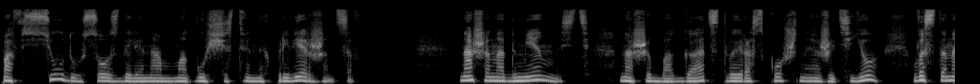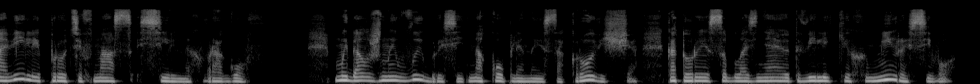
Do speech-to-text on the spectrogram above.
повсюду создали нам могущественных приверженцев. Наша надменность, наше богатство и роскошное житье восстановили против нас сильных врагов. Мы должны выбросить накопленные сокровища, которые соблазняют великих мира сего,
